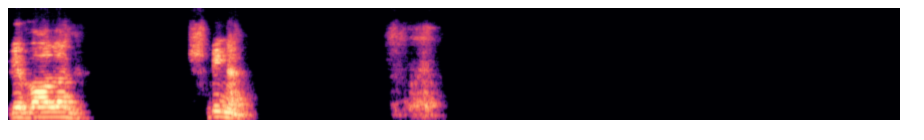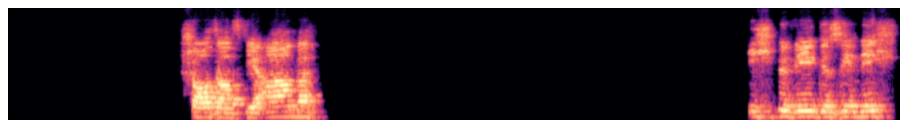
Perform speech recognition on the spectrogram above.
Wir wollen schwingen. Schaut auf die Arme. Ich bewege sie nicht,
